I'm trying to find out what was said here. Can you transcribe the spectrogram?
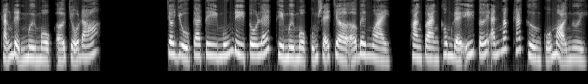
khẳng định 11 ở chỗ đó. Cho dù Cathy muốn đi toilet thì 11 cũng sẽ chờ ở bên ngoài, hoàn toàn không để ý tới ánh mắt khác thường của mọi người.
